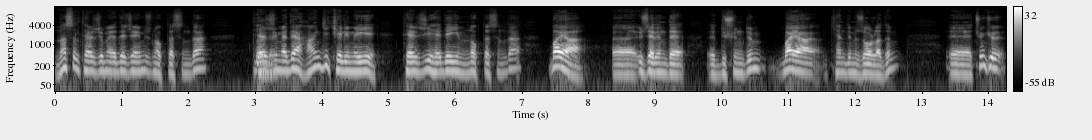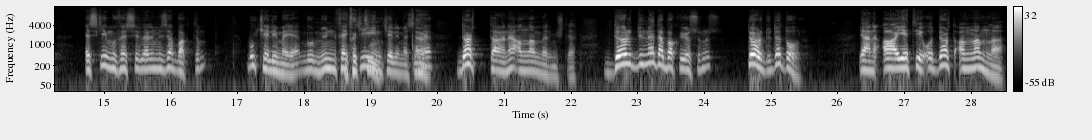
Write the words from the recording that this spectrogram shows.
nasıl tercüme edeceğimiz noktasında Böyle. tercümede hangi kelimeyi tercih edeyim noktasında bayağı e, üzerinde e, düşündüm. Bayağı kendimi zorladım. E, çünkü eski müfessirlerimize baktım. Bu kelimeye, bu münfekkin kelimesine Evet. dört tane anlam vermişler. Dördüne de bakıyorsunuz. Dördü de doğru. Yani ayeti o dört anlamla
